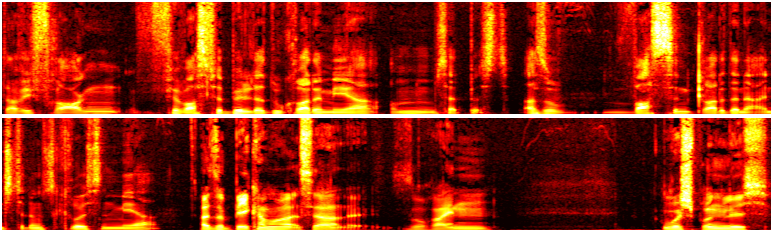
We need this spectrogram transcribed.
Darf ich fragen, für was für Bilder du gerade mehr am Set bist? Also, was sind gerade deine Einstellungsgrößen mehr? Also B-Kamera ist ja so rein ursprünglich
